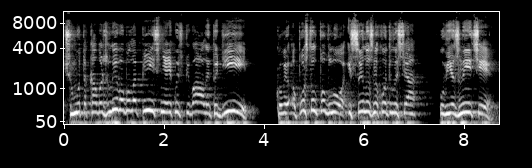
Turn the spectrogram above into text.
чому така важлива була пісня, яку співали тоді, коли апостол Павло і сила знаходилися у в'язниці.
